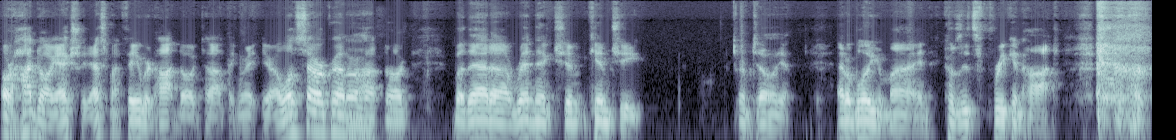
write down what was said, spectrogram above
or hot dog actually that's my favorite hot dog topping right there I love sauerkraut on a mm. hot dog but that uh, redneck chim- kimchi I'm telling you that'll blow your mind because it's freaking hot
